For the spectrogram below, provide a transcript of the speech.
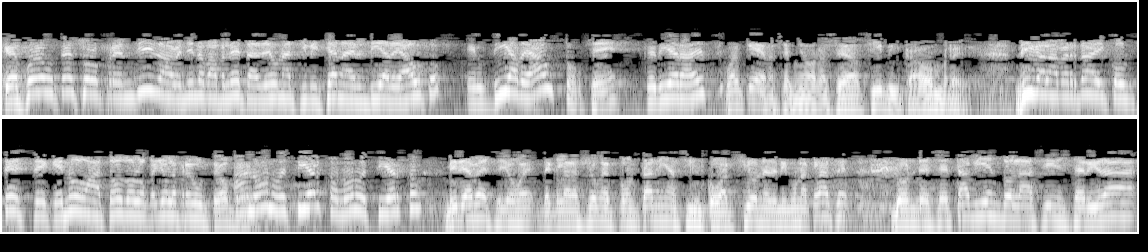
¿Que fue usted sorprendida vendiendo papeletas de una chivichana el día de autos? El día de auto. Sí. ¿Qué día era ese? Cualquiera, señora, sea cívica, hombre. Diga la verdad y conteste que no a todo lo que yo le pregunte, hombre. Ah, no, no es cierto, no, no es cierto. Mire a ver, señor juez, declaración espontánea sin coacciones de ninguna clase, donde se está viendo la sinceridad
